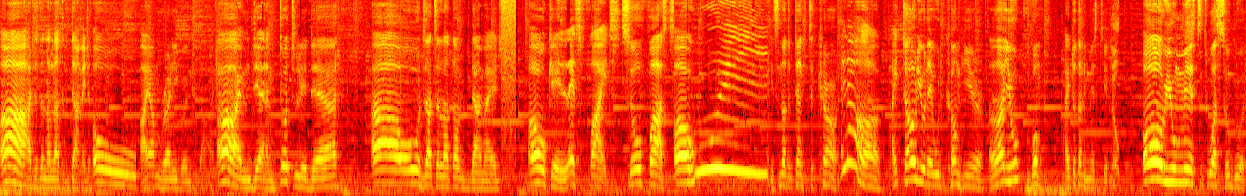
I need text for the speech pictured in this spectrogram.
Ah, just done a lot of damage. Oh, I am really going to die. I'm dead. I'm totally dead. Oh, that's a lot of damage. Okay, let's fight. So fast. Oh. It's not a tank, it's a car. Hello. I told you they would come here. Hello, you. Boom. I totally missed it. Nope. Oh, you missed. It was so good.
